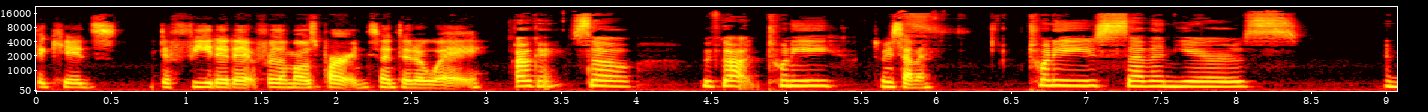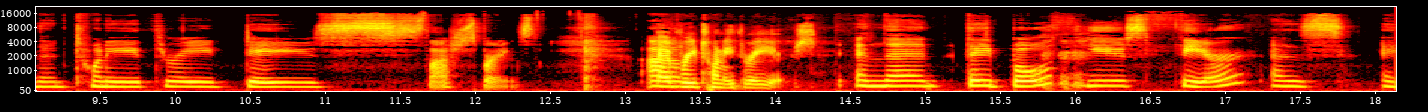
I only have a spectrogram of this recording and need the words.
the kids defeated it for the most part and sent it away. Okay. So we've got 20 27. 27 years and then 23 days slash springs Um, Every 23 years. And then they both use fear as a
